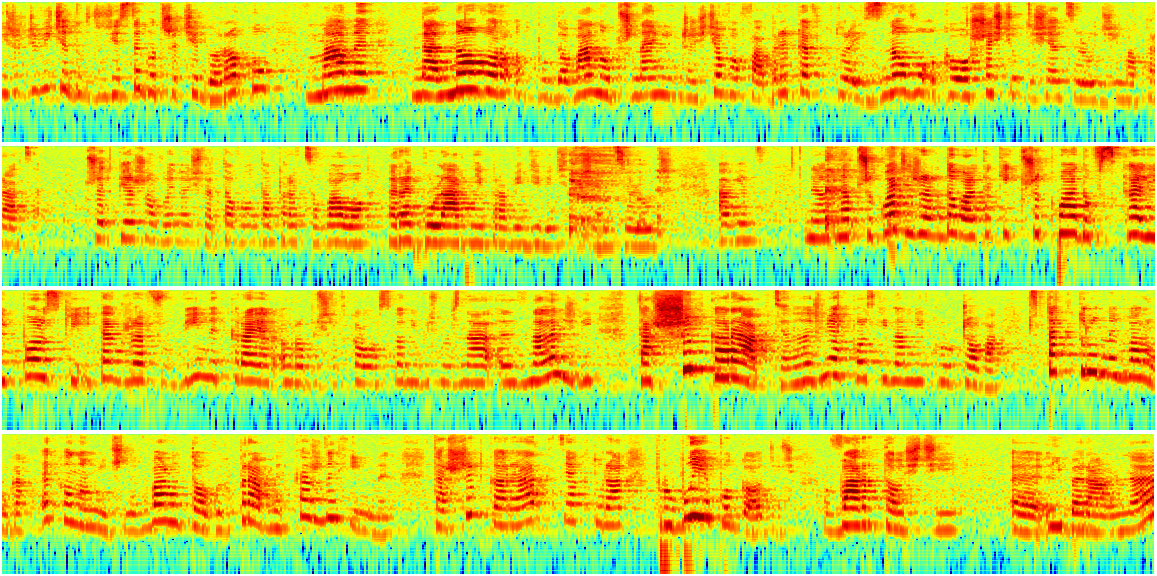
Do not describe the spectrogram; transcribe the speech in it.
I rzeczywiście do 23 roku mamy na nowo odbudowaną, przynajmniej częściowo fabrykę, w której znowu około 6 tysięcy ludzi ma pracę. Przed I wojną światową tam pracowało regularnie prawie 9 tysięcy ludzi. A więc na, na przykładzie Żardowa, ale takich przykładów w skali polskiej i także w, innych krajach Europy Środkowo-Wschodniej byśmy zna, znaleźli, ta szybka reakcja na ziemiach polskich dla mnie kluczowa, w tak trudnych warunkach ekonomicznych, walutowych, prawnych, każdych innych, ta szybka reakcja, która próbuje pogodzić wartości e, liberalne, e,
